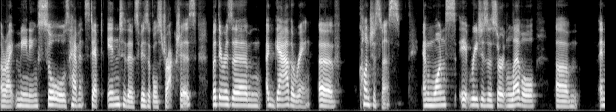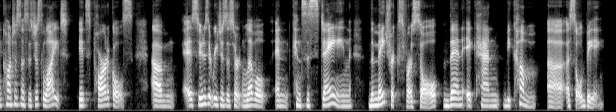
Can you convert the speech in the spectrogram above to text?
All right, meaning souls haven't stepped into those physical structures, but there is a, um, a gathering of consciousness. And once it reaches a certain level, um, and consciousness is just light, it's particles. Um, as soon as it reaches a certain level and can sustain the matrix for a soul, then it can become uh, a soul being.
